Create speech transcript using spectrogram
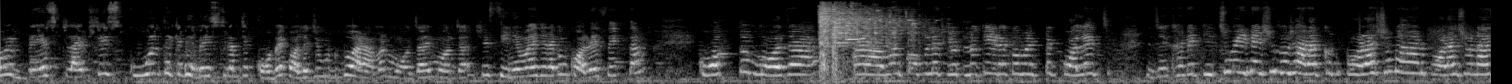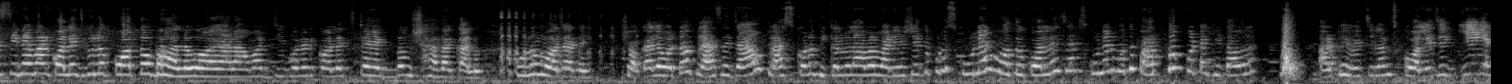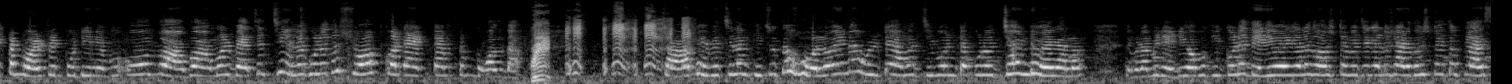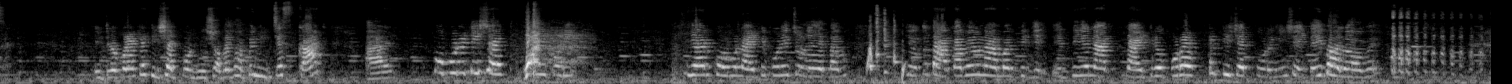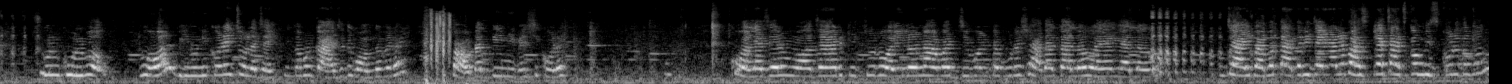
সিনেমায় যেরকম কলেজ দেখতাম, কত মজা। আর আমার কপালে জুটলো কি এরকম একটা কলেজ যেখানে কিছুই নেই, শুধু সারাক্ষণ পড়াশোনা আর পড়াশোনা সিনেমার কলেজগুলো কত ভালো হয়। আর আমার জীবনের কলেজটা একদম সাদা কালো কোনো মজা নেই সকালে ওঠো ক্লাসে যাও ক্লাস করো বিকালবেলা আবার বাড়ি এসে তো পুরো স্কুলের মতো কলেজ আর স্কুলের মতো পার্থক্যটা কি তাহলে আর ভেবেছিলাম কলেজে গিয়ে একটা বয়ফ্রেন্ড পটিয়ে নেব ও বাবা আমার ব্যাচের ছেলেগুলো তো সব কটা একটা একটা বলদা তা ভেবেছিলাম কিছু তো হলোই না উল্টে আমার জীবনটা পুরো ঝান্ড হয়ে গেল এবার আমি রেডি হব কি করে দেরি হয়ে গেল দশটা বেজে গেল সাড়ে দশটায় তো ক্লাস এটার উপর একটা টি শার্ট পরবো। সবাই ভাবে নিচে স্কার্ট আর উপরে টি শার্ট করি। কি আর করব? নাইটি পরে চলে যেতাম। কেউ তো তাকাবেও না আমার দিকে। এর দিকে নাইটির উপরে একটা টি শার্ট পরে নি সেটাই ভালো হবে। চুল খুলবো। ঢোল বিনুনি করেই চলে যাই। কিন্তু আমার গায়ে যদি গন্ধ বেরোয় পাউডার দিয়ে নি বেশি করে। কলেজের মজা আর কিছু রইল না। আমার জীবনটা পুরো সাদা কালো হয়ে গেল। যাই বাবা, তাড়াতাড়ি যাই, নাহলে ফার্স্ট ক্লাস আজকেও মিস করে দেবো।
